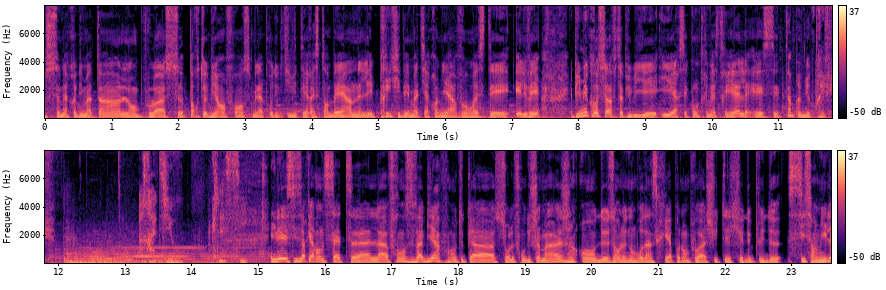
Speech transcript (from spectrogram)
ce mercredi matin. L'emploi se porte bien en France, mais la productivité reste en berne. Les prix des matières premières vont rester élevés. Et puis Microsoft a publié hier ses comptes trimestriels et c'est un peu mieux que prévu. Radio Classique. Il est 6h47. La France va bien, en tout cas sur le front du chômage. En deux ans, le nombre d'inscrits à Pôle emploi a chuté de plus de 600 000,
